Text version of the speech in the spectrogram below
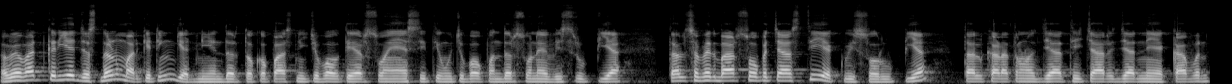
હવે વાત કરીએ જસદણ માર્કેટિંગ યાર્ડની અંદર તો કપાસ નીચો ભાવ તેરસો એંસીથી ઊંચો ભાવ પંદરસો ને વીસ રૂપિયા, તલ સફેદ બારસો પચાસથી એકવીસો રૂપિયા, તલ કાળા ત્રણ હજારથી ચાર હજાર ને એકાવન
